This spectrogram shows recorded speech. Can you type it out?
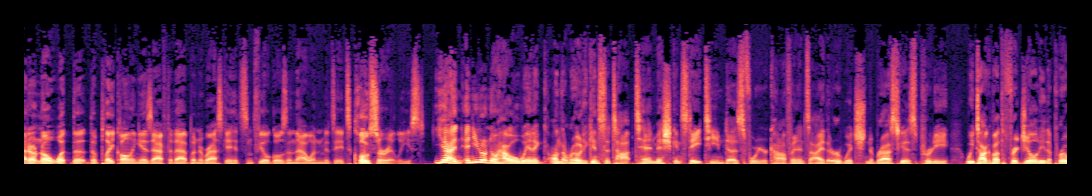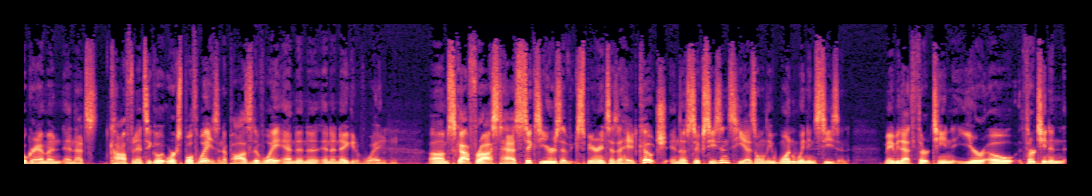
I don't know what the, the play calling is after that, but Nebraska hit some field goals in that one. It's, it's closer at least. Yeah, and, and you don't know how a win on the road against a top ten Michigan State team does for your confidence either. Which Nebraska is pretty. We talk about the fragility of the program, and, and that's confidence. It, go, it works both ways, in a positive way and in a, in a negative way. Mm-hmm. Um, Scott Frost has six years of experience as a head coach. In those six seasons, he has only one winning season. Maybe that 13 year oh 13 and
